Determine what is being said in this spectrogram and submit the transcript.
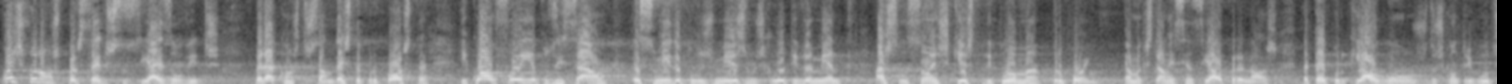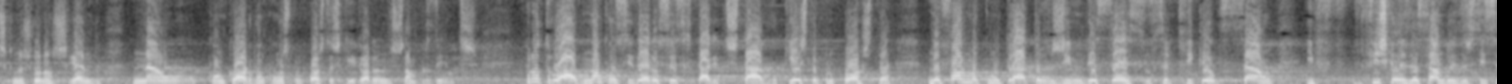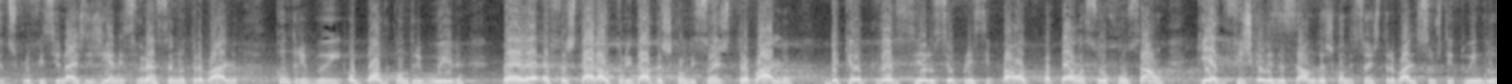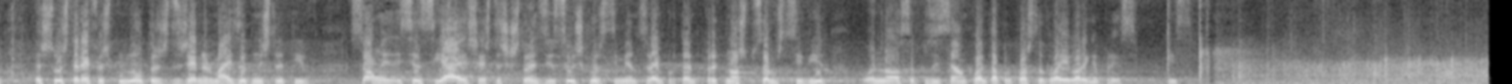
quais foram os parceiros sociais ouvidos para a construção desta proposta e qual foi a posição assumida pelos mesmos relativamente às soluções que este diploma propõe? É uma questão essencial para nós, até porque alguns dos contributos que nos foram chegando não concordam com as propostas que agora nos estão presentes. Por outro lado, não considera o Sr. Secretário de Estado que esta proposta, na forma como trata o regime de acesso, certificação e fiscalização do exercício dos profissionais de higiene e segurança no trabalho, contribui ou pode contribuir para afastar a autoridade das condições de trabalho daquele que deve ser o seu principal papel, a sua função, que é de fiscalização das condições de trabalho, substituindo as suas tarefas por outras de género mais administrativo, são essenciais estas questões e o seu esclarecimento será importante para que nós possamos decidir a nossa posição quanto à proposta de lei agora em apreço. Isso.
